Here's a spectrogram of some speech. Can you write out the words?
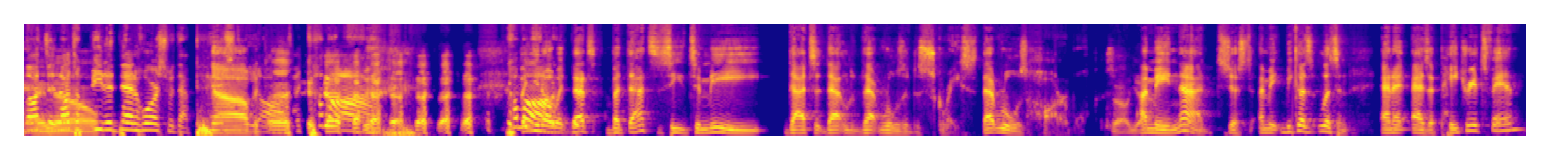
Not I to, not to beat a dead horse with that. Pissed No, but- off. Like, come on, come but on. you know what? That's but that's see to me that's that that rule is a disgrace. That rule is horrible. so yeah. I mean, not just I mean because listen, and a- as a Patriots fan,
